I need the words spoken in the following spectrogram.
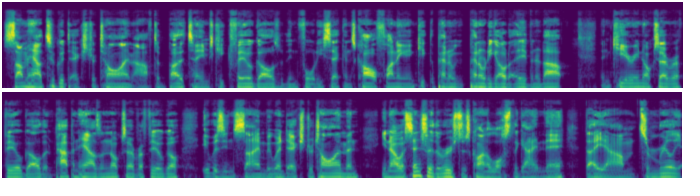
Somehow took it to extra time after both teams kicked field goals within 40 seconds. Kyle Flanagan kicked the penalty, penalty goal to even it up. Then Keary knocks over a field goal. Then Papenhuyzen knocks over a field goal. It was insane. We went to extra time, and you know, essentially the Roosters kind of lost the game there. They um some really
